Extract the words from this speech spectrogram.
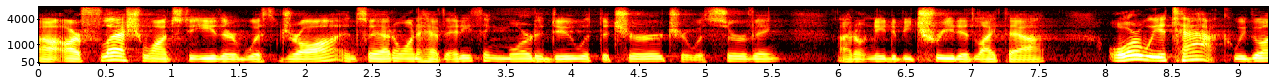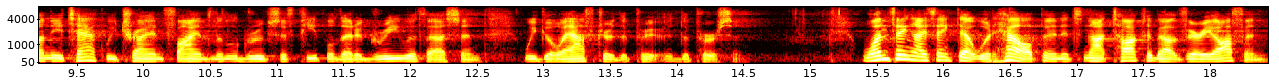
uh, our flesh wants to either withdraw and say, I don't want to have anything more to do with the church or with serving. I don't need to be treated like that. Or we attack. We go on the attack. We try and find little groups of people that agree with us and we go after the, the person. One thing I think that would help, and it's not talked about very often,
